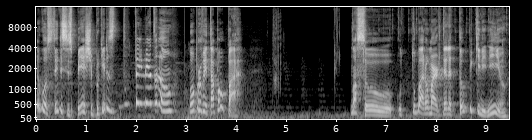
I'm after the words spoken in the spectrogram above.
Eu gostei desses peixes porque eles não têm medo, não. Vou aproveitar para upar. Nossa, o, o tubarão martelo é tão pequenininho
